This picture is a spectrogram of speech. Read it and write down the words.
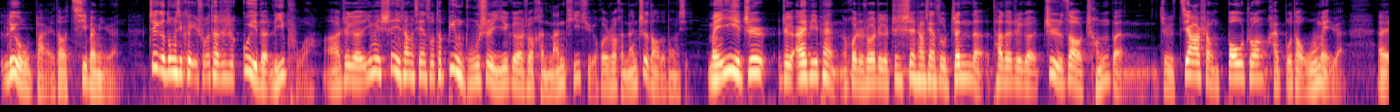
六百到七百美元。这个东西可以说它这是贵的离谱啊啊！这个因为肾上腺素它并不是一个说很难提取或者说很难制造的东西，每一支这个 IP pen 或者说这个这肾上腺素针的它的这个制造成本，就是加上包装还不到五美元，哎，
